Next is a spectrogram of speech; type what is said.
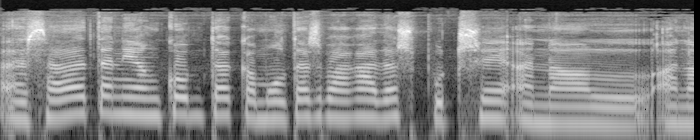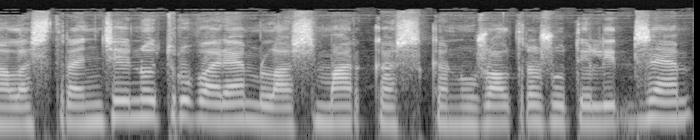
Eh, s'ha de tenir en compte que moltes vegades potser en l'estranger no trobarem les marques que nosaltres utilitzem,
